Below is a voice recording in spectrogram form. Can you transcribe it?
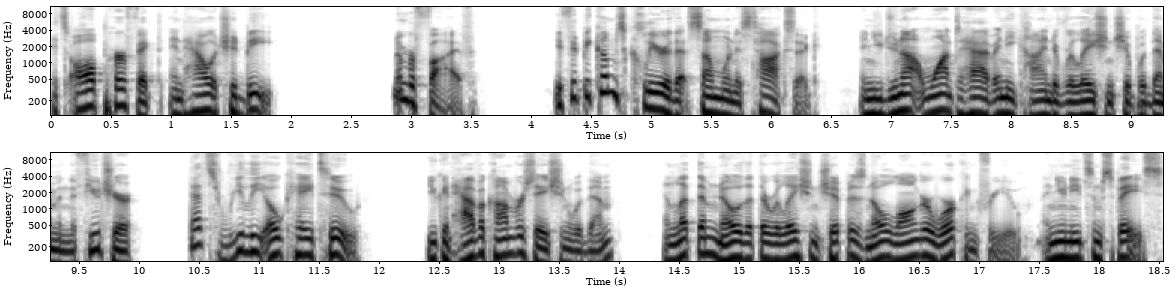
It's all perfect and how it should be. Number five, if it becomes clear that someone is toxic and you do not want to have any kind of relationship with them in the future, that's really okay too. You can have a conversation with them and let them know that the relationship is no longer working for you and you need some space.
